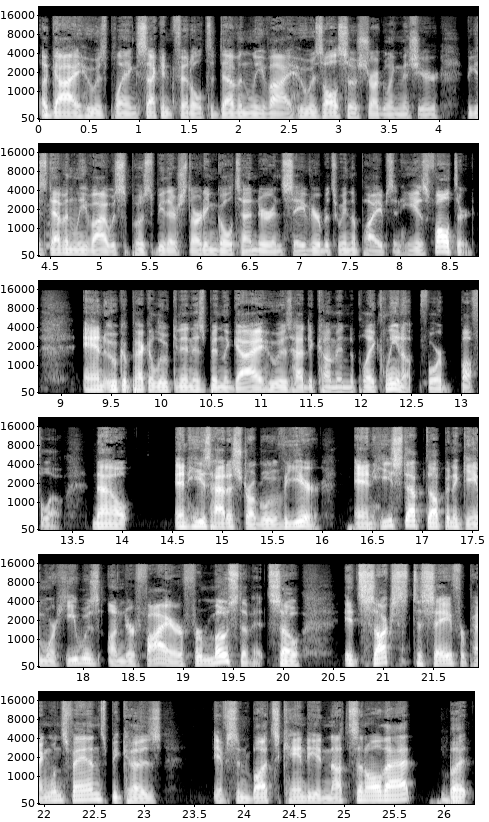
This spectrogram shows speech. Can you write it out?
a guy who is playing second fiddle to Devon Levi, who is also struggling this year because Devon Levi was supposed to be their starting goaltender and savior between the pipes, and he has faltered. And Ukko-Pekka Luukkonen has been the guy who has had to come in to play cleanup for Buffalo. Now, and he's had a struggle of a year. And he stepped up in a game where he was under fire for most of it. So it sucks to say for Penguins fans because ifs and buts, candy and nuts and all that. But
